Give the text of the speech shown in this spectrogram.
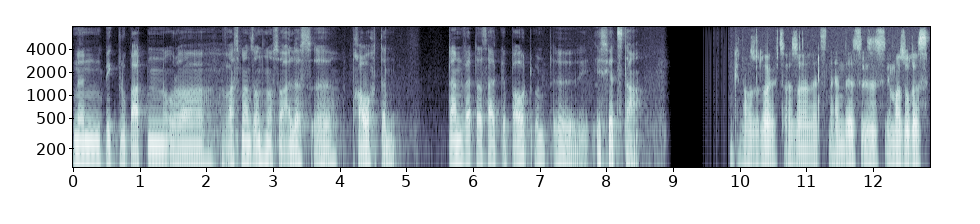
einen Big Blue Button oder was man sonst noch so alles äh, braucht, dann, dann wird das halt gebaut und äh, ist jetzt da. Genau so läuft es. Also letzten Endes ist es immer so, dass,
